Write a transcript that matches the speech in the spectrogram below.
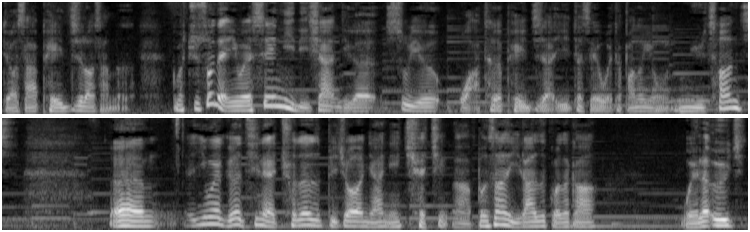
调啥配件咯啥物事。那么据说呢，因为三年里向迭个所有坏脱个配件啊，伊得侪会得帮侬用原厂件。嗯，因为搿事体呢，确实是比较让人吃惊啊。本身伊拉是觉着讲，为了安全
